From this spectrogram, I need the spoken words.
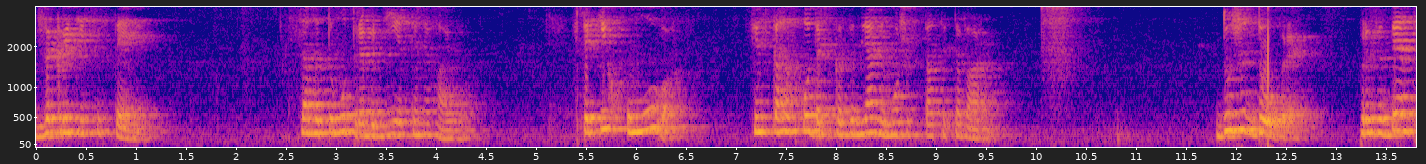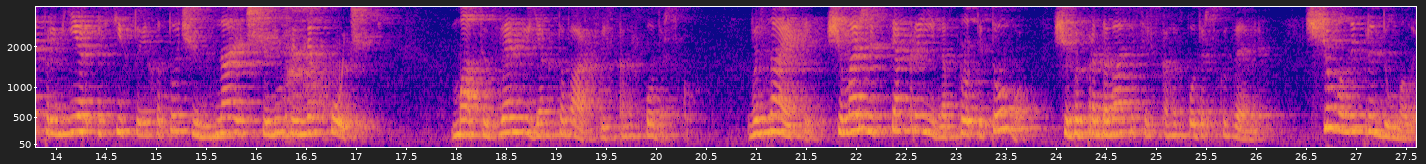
в закритій системі. Саме тому треба діяти негайно. В таких умовах сільськогосподарська земля не може стати товаром. Дуже добре. Президент, прем'єр і всі, хто їх оточують, знають, що люди не хочуть мати землю як товар сільськогосподарську. Ви знаєте, що майже вся країна проти того, щоб продавати сільськогосподарську землю. Що вони придумали?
